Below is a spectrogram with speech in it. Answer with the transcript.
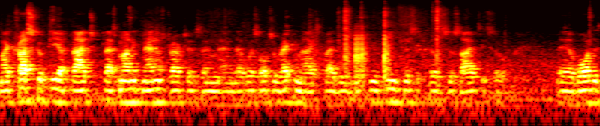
microscopy applied to plasmonic nanostructures, and, and that was also recognized by the European Physical Society. So they awarded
